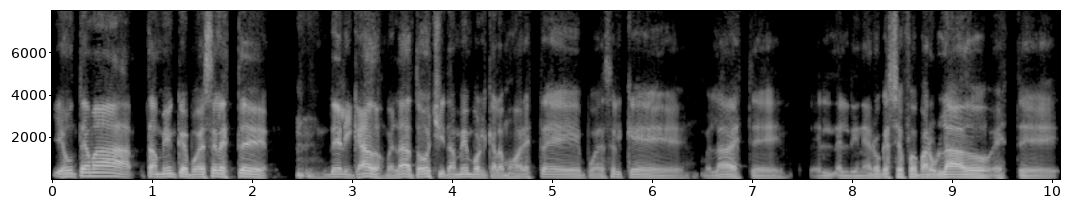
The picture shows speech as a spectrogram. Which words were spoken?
Y es un tema también que puede ser este delicado, ¿verdad? Tochi también, porque a lo mejor este puede ser que, ¿verdad? Este, el, dinero que se fue para un lado, este,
